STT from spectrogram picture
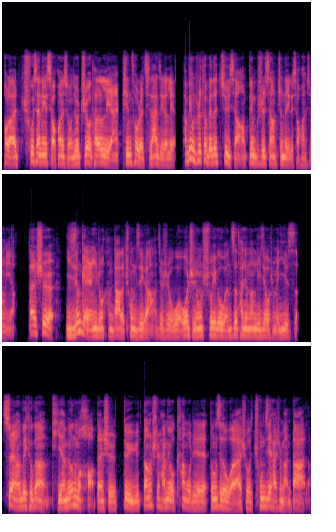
后来出现那个小浣熊，就只有它的脸拼凑着其他几个脸，它并不是特别的具象，并不是像真的一个小浣熊一样，但是已经给人一种很大的冲击感了。就是我我只用输一个文字，它就能理解我什么意思。虽然 VQGAN 体验没有那么好，但是对于当时还没有看过这些东西的我来说，冲击还是蛮大的。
